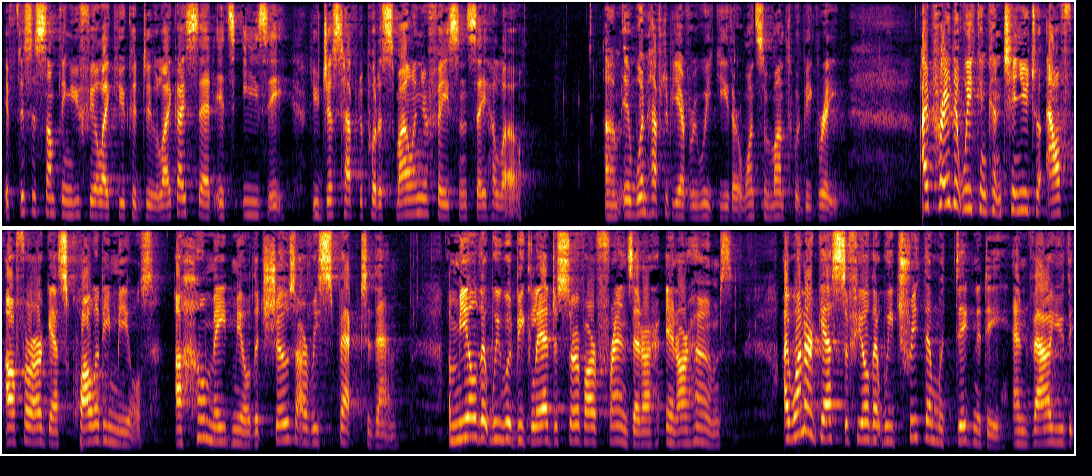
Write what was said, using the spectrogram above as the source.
if this is something you feel like you could do. Like I said, it's easy. You just have to put a smile on your face and say hello. Um, it wouldn't have to be every week either. Once a month would be great. I pray that we can continue to offer our guests quality meals, a homemade meal that shows our respect to them, a meal that we would be glad to serve our friends our, in our homes. I want our guests to feel that we treat them with dignity and value the,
